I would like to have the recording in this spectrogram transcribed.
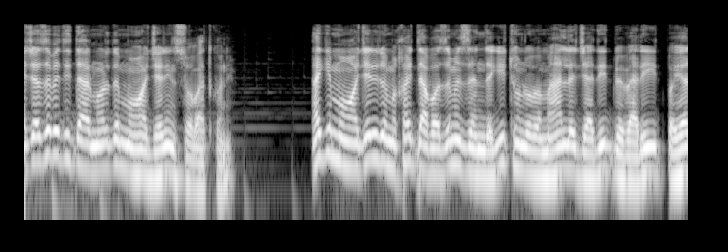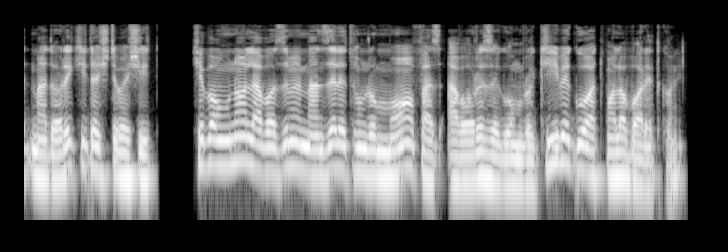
اجازه بدید در مورد مهاجرین صحبت کنیم. اگه مهاجرید و می‌خواید لوازم زندگیتون رو به محل جدید ببرید، باید مدارکی داشته باشید که با اونا لوازم منزلتون رو معاف از عوارض گمرکی به گواتمالا وارد کنید.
